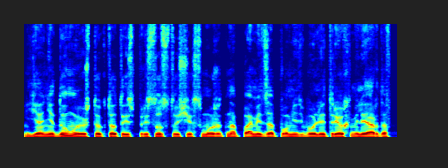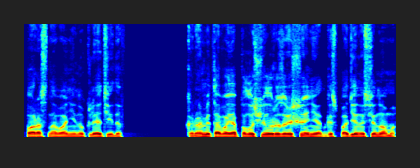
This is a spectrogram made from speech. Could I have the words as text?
«Я не думаю, что кто-то из присутствующих сможет на память запомнить более трех миллиардов пар оснований нуклеотидов. Кроме того, я получил разрешение от господина Синома.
